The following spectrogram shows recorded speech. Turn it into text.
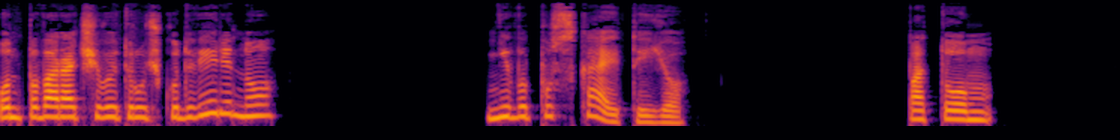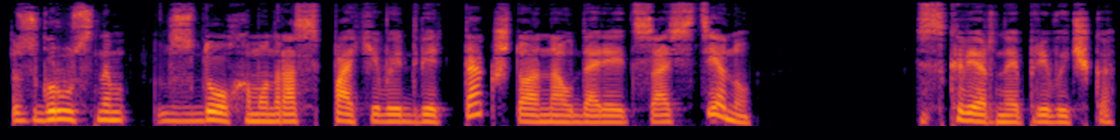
Он поворачивает ручку двери, но не выпускает ее. Потом с грустным вздохом он распахивает дверь так, что она ударяется о стену. Скверная привычка.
